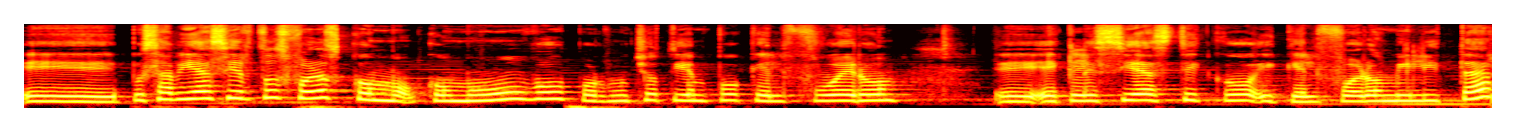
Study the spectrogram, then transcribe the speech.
eh, pues había ciertos fueros como, como hubo por mucho tiempo que el fuero eh, eclesiástico y que el fuero militar,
